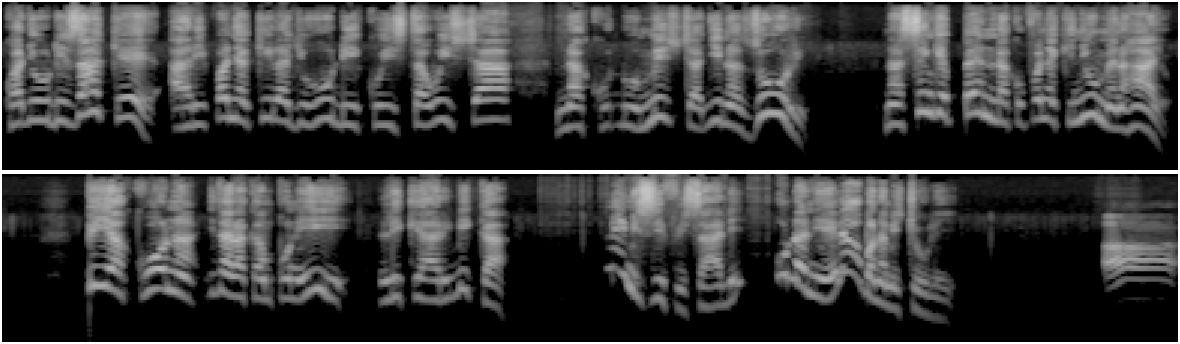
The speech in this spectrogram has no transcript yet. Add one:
Kwa juhudi zake alifanya kila juhudi kuistawisha na kudumisha jina zuri, na singependa kufanya kinyume na hayo. Pia kuona jina la kampuni hii likiharibika. Mimi si fisadi, unanielewa bwana Michuli? Uh,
